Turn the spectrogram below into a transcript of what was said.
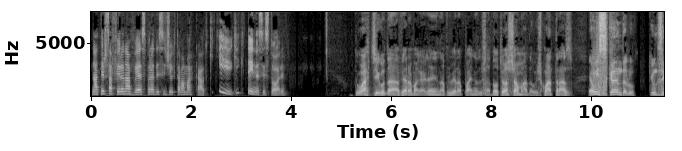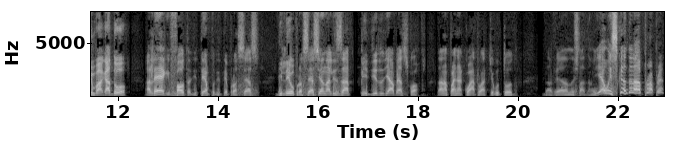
na terça-feira, na véspera desse dia que estava marcado. O que, que, que, tem nessa história? Tem um artigo da Vera Magalhães na primeira página do Estadão, tem uma chamada hoje, com atraso. É um escândalo que um desembargador alegue falta de tempo de ter processo, de ler o processo e analisar pedido de habeas corpus. Está na página 4 o artigo todo da Vera no Estadão. E é um escândalo a própria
